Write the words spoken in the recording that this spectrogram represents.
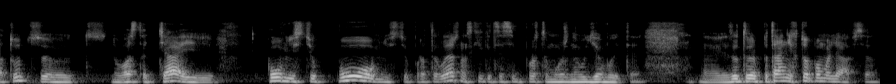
А тут е, нова стаття і повністю, повністю протилежна, скільки це собі просто можна уявити. Е, Тут питання, хто помилявся:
